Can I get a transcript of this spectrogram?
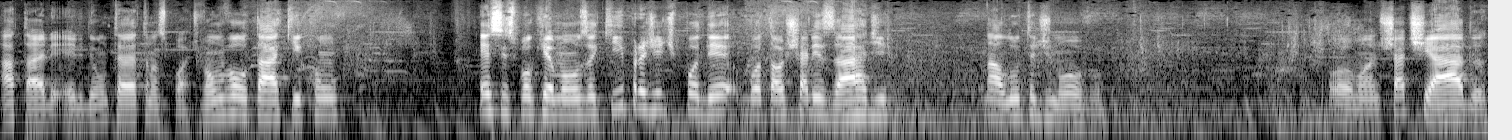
Ah, tá. Ele, ele deu um teletransporte. Vamos voltar aqui com esses pokémons aqui pra gente poder botar o Charizard na luta de novo. Pô, mano, chateado.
